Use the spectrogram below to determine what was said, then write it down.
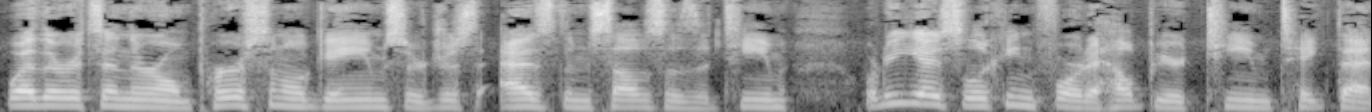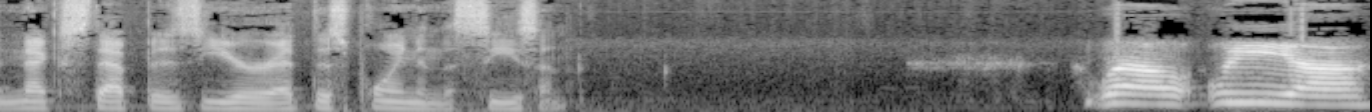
whether it's in their own personal games or just as themselves as a team? What are you guys looking for to help your team take that next step as you're at this point in the season? Well, we uh,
